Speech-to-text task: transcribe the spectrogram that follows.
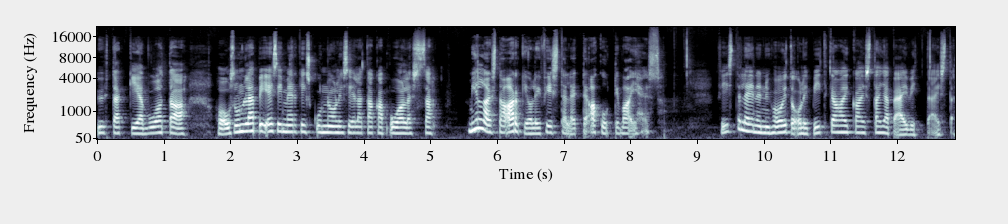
yhtäkkiä vuotaa housun läpi esimerkiksi, kun ne oli siellä takapuolessa. Millaista arki oli fisteleiden akuuttivaiheessa? Fisteleiden hoito oli pitkäaikaista ja päivittäistä,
